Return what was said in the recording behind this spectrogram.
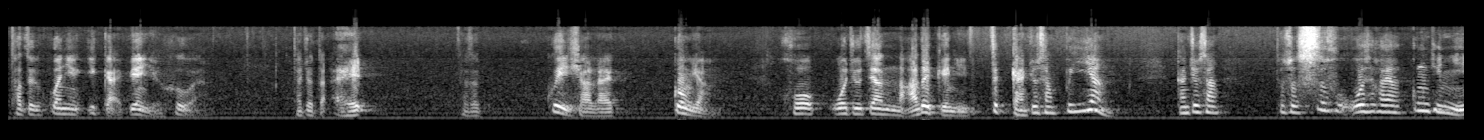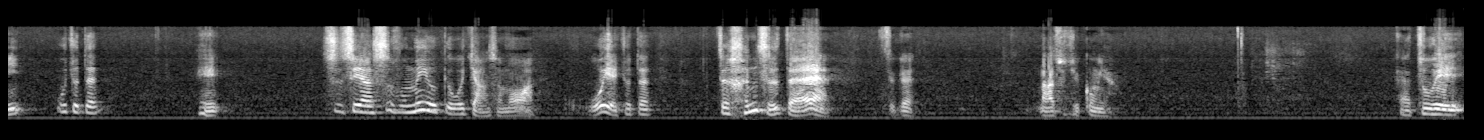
他这个观念一改变以后啊，他觉得哎，他说跪下来供养，或我就这样拿着给你，这感觉上不一样，感觉上。他说：“师傅，我好像恭敬你，我觉得，哎，是这样。师傅没有给我讲什么啊，我也觉得这很值得，这个拿出去供养。啊，诸位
